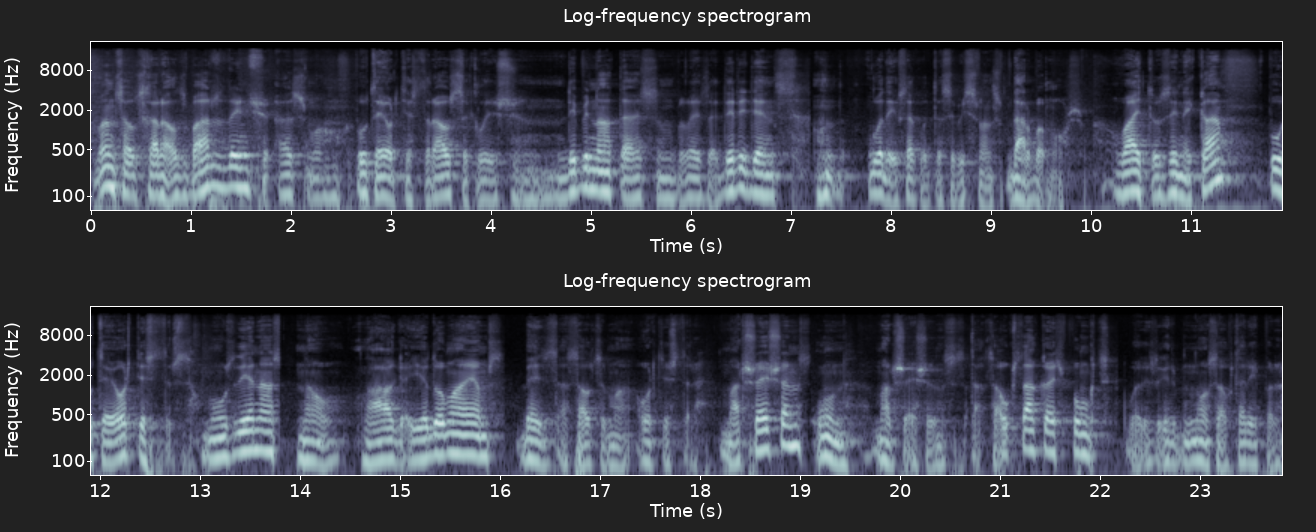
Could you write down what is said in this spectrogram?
Mani sauc Haralds Bārziņš, esmu putekļu orķestra auseklīša dibinātājs un reizē diriģents. Un, godīgi sakot, tas ir viss mans darba mūžs. Vai tu zini, kā putekļu orķestrs mūsdienās nav lāga iedomājams bez tā saucamā orķestra maršēšanas un maršēšanas tāds augstākais punkts, ko es gribu nosaukt arī par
